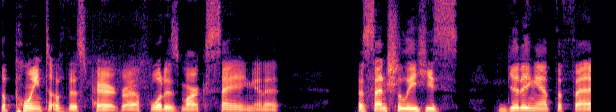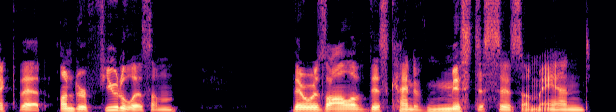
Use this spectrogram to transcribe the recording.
the point of this paragraph. What is Marx saying in it? Essentially, he's getting at the fact that under feudalism, there was all of this kind of mysticism and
